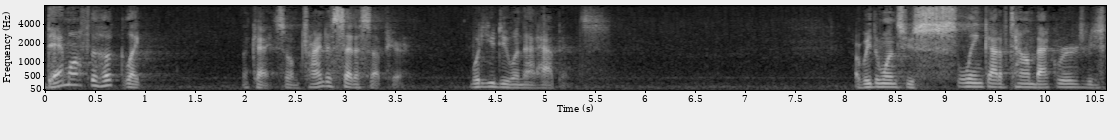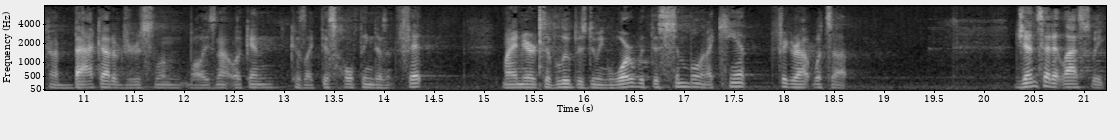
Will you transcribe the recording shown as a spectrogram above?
them off the hook? Like, okay, so I'm trying to set us up here. What do you do when that happens? Are we the ones who slink out of town backwards? We just kind of back out of Jerusalem while he's not looking because, like, this whole thing doesn't fit? My narrative loop is doing war with this symbol, and I can't figure out what's up. Jen said it last week.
